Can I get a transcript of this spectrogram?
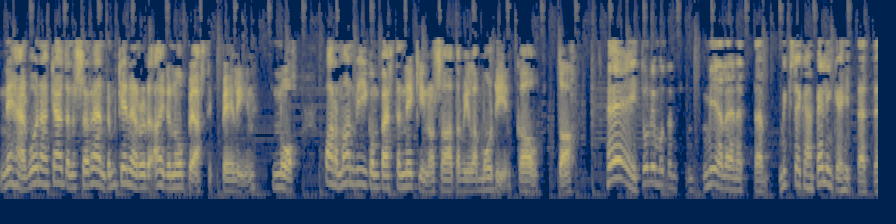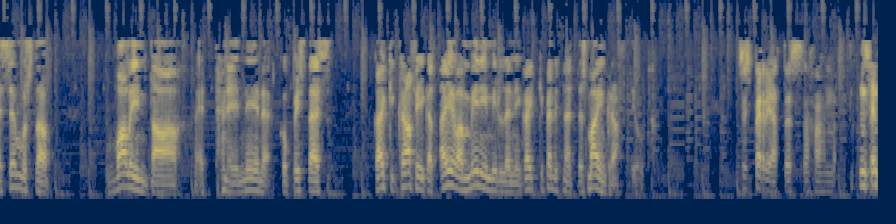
Nehän voidaan käytännössä random generoida aika nopeasti peliin. No, varmaan viikon päästä nekin on saatavilla modin kautta. Hei, tuli muuten mieleen, että mikseiköhän pelin kehittäjät tee semmoista valintaa, että niin, niin kun pistäis kaikki grafiikat aivan minimille, niin kaikki pelit näyttäis Minecraftilta. Siis periaatteessahan Se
